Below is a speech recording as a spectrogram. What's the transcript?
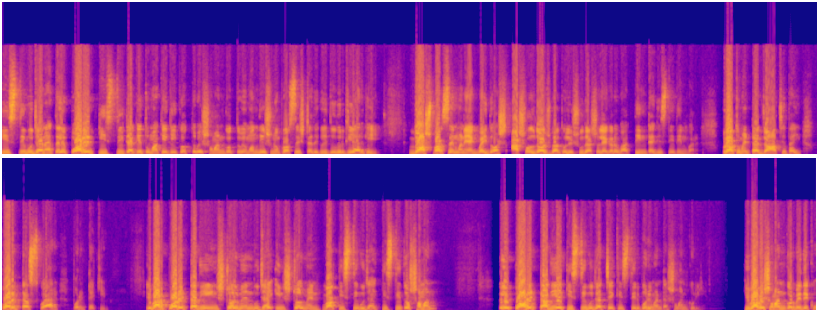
কিস্তি বোঝায় না, তাহলে পরের কিস্তিটাকে তোমাকে কি করতে হবে? সমান করতে হবে। মন দিয়ে শুনো প্রসেসটা দেখো। এতদূর ক্লিয়ার কি? দশ পার্সেন্ট মানে এক বাই দশ, আসল দশ ভাগ হলে সুদ আসল এগারো ভাগ, তিনটা কিস্তি তিনবার। প্রথমেরটা যা আছে তাই, পরেরটা স্কোয়ার পরেরটা কি এবার পরেরটা দিয়ে ইনস্টলমেন্ট বুঝায় ইনস্টলমেন্ট বা কিস্তি বুঝায় কিস্তি তো সমান। তাহলে পরেরটা দিয়ে কিস্তি বুঝাচ্ছে, কিস্তির পরিমাণটা সমান করি। কীভাবে সমান করবে দেখো?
